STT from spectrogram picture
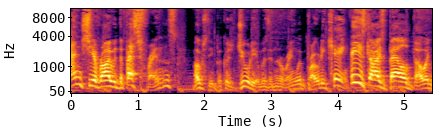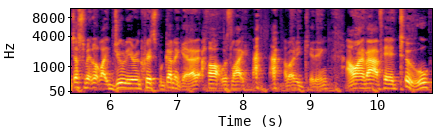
and she arrived with the best friends, mostly because Julia was in the ring with Brody King. These guys bailed though, and just when it looked like Julia and Chris were gonna get at it, Hart was like, I'm only kidding, oh, I'm out of here too,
